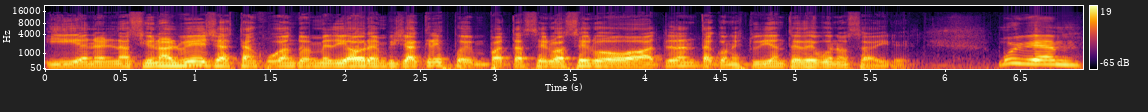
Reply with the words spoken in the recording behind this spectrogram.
Y en el Nacional B ya están jugando en media hora en Villa Crespo. Empata 0 a 0 Atlanta con Estudiantes de Buenos Aires. Muy bien,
